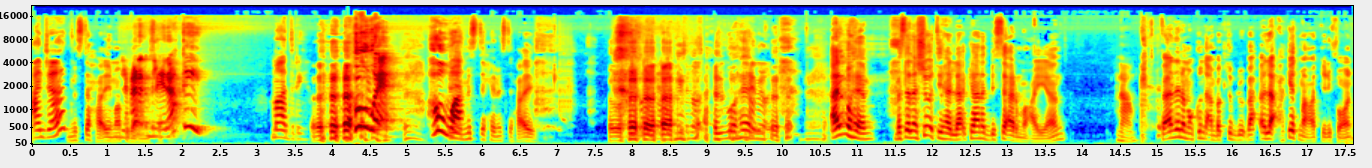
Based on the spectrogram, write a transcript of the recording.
عن جد؟ مستحة إي ما داعي. بالعراقي؟ ما أدري. هو! هو! مستحي مستحة إي. المهم. المهم مثلا شقتي هلأ كانت بسعر معين. نعم. فأنا لما كنت عم بكتب له بح... لأ حكيت معه على التليفون.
